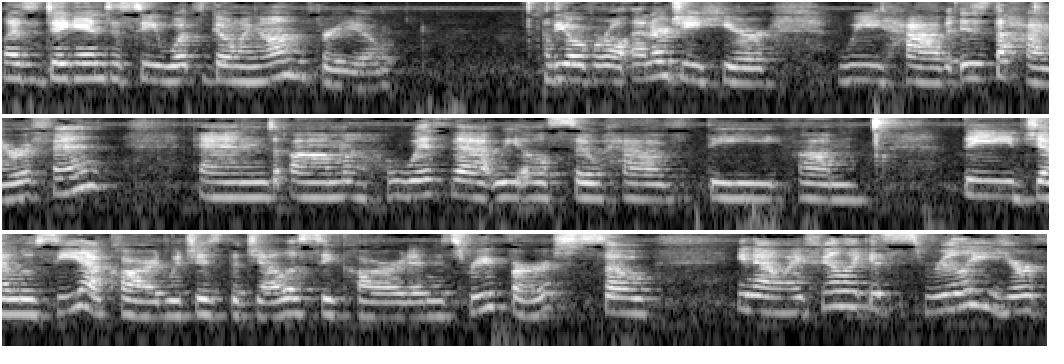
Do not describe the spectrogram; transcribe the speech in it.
let's dig in to see what's going on for you. The overall energy here we have is the Hierophant. And um, with that, we also have the um, the Gelosia card, which is the jealousy card, and it's reversed. So, you know, I feel like it's really you're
